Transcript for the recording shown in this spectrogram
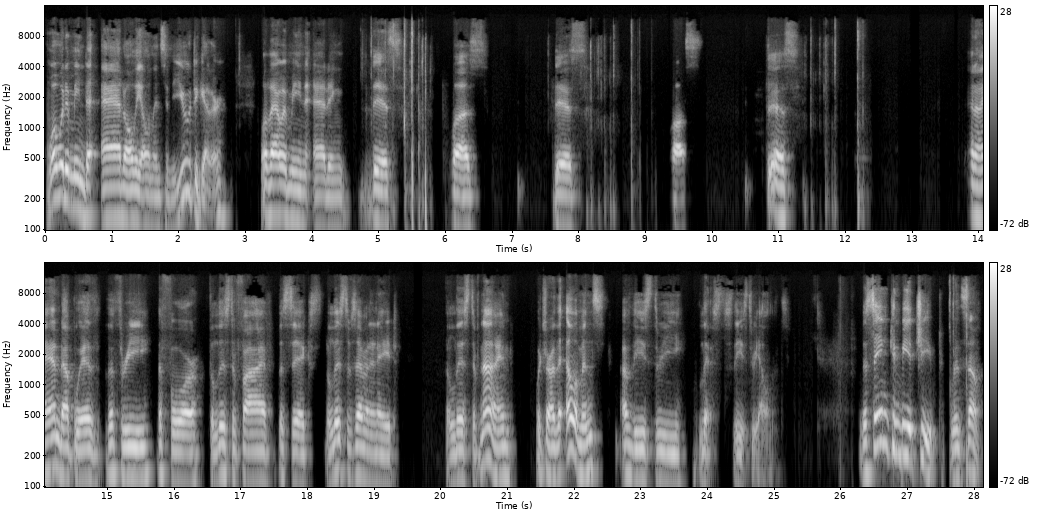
What would it mean to add all the elements in U together? Well, that would mean adding this plus this plus this and I end up with the three, the four, the list of five, the six, the list of seven and eight, the list of nine, which are the elements of these three lists, these three elements. The same can be achieved with sum.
